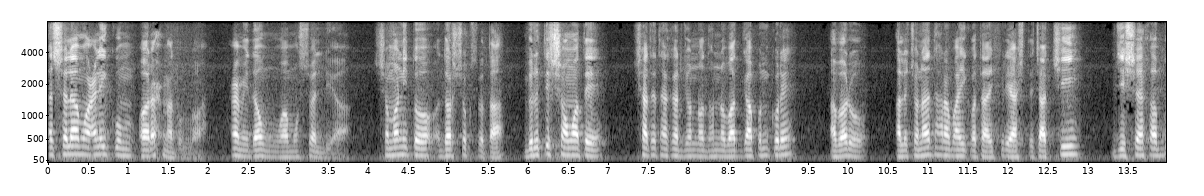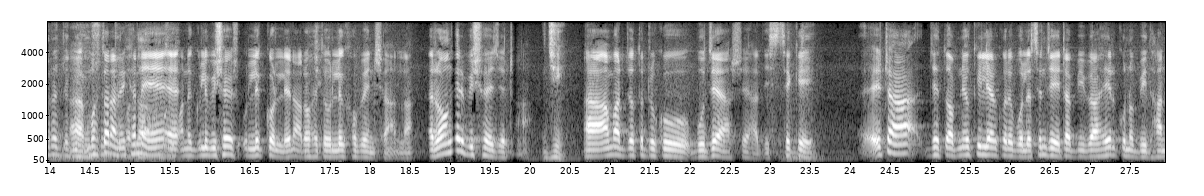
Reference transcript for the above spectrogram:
আসসালামু আলাইকুম আরহামতুল্লাহ হামিদম ওয়া মুসাল্লিয়া। সম্মানিত দর্শক শ্রোতা বিরতির সময়তে সাথে থাকার জন্য ধন্যবাদ জ্ঞাপন করে আবারও আলোচনার ধারাবাহিকতায় ফিরে আসতে চাচ্ছি। জি শেখ মোহতারাম এখানে অনেকগুলি বিষয় উল্লেখ করলেন আরও হয়তো উল্লেখ হবে ইনশাআল্লাহ। রঙের বিষয়ে যেটা জি। আমার যতটুকু বুঝে আসে হাদিস থেকে এটা যেহেতু আপনিও ক্লিয়ার করে বলেছেন যে এটা বিবাহের কোনো বিধান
